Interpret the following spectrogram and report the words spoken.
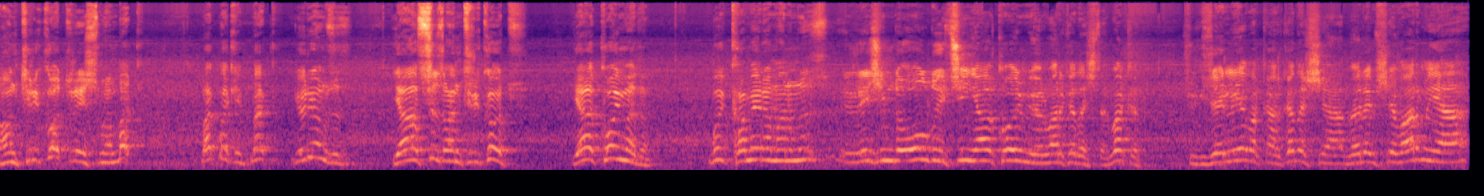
Antrikot resmen bak. Bak bakayım bak. Görüyor musunuz? Yağsız antrikot. Yağ koymadım. Bu kameramanımız rejimde olduğu için yağ koymuyorum arkadaşlar. Bakın. Şu güzelliğe bak arkadaş ya. Böyle bir şey var mı ya?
